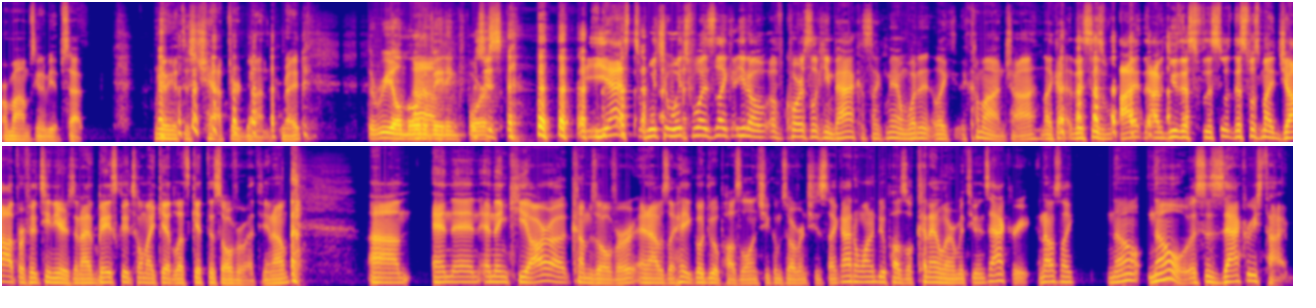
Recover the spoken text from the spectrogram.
or mom's gonna be upset. We're gonna get this chapter done, right?" The real um, motivating um, force. Is, yes, which which was like you know, of course, looking back, it's like, man, what? Did, like, come on, John. Like, this is I I do this. This this was my job for 15 years, and I basically told my kid, let's get this over with. You know. Um, and then and then Kiara comes over and I was like, hey, go do a puzzle. And she comes over and she's like, I don't want to do a puzzle. Can I learn with you and Zachary? And I was like, no, no, this is Zachary's time.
